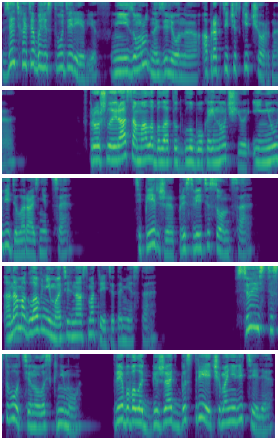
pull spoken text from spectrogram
Взять хотя бы листву деревьев, не изумрудно-зеленую, а практически черную – в прошлый раз Амала была тут глубокой ночью и не увидела разницы. Теперь же, при свете солнца, она могла внимательно осмотреть это место. Все естество тянулось к нему, требовало бежать быстрее, чем они летели,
